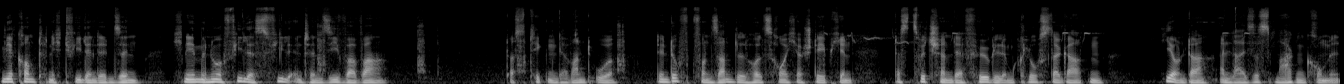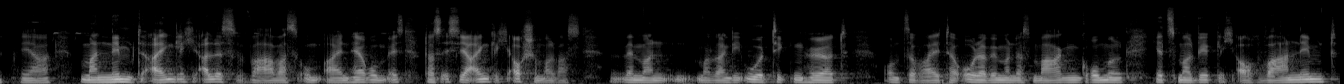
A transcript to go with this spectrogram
Mir kommt nicht viel in den Sinn, ich nehme nur vieles viel intensiver wahr. Das Ticken der Wanduhr, den Duft von Sandelholzräucherstäbchen, das Zwitschern der Vögel im Klostergarten, hier und da ein leises Magenkrummeln. Ja, man nimmt eigentlich alles wahr, was um einen herum ist. Das ist ja eigentlich auch schon mal was, wenn man mal sagen, die Uhr ticken hört und so weiter. Oder wenn man das Magengrummeln jetzt mal wirklich auch wahrnimmt.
